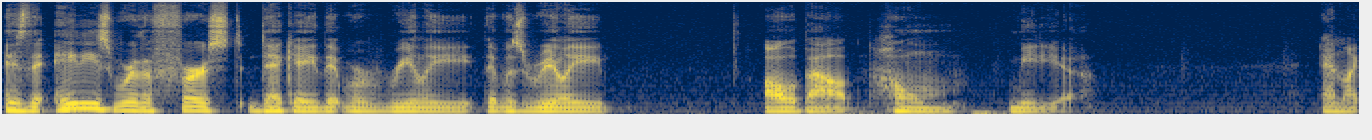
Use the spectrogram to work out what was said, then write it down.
is the '80s were the first decade that were really that was really all about home media and like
